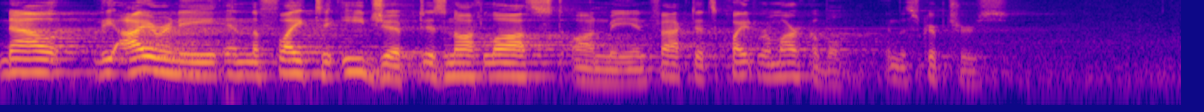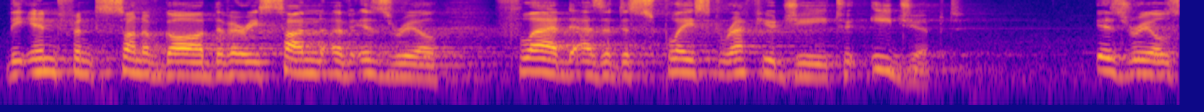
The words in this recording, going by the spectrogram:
Now, the irony in the flight to Egypt is not lost on me. In fact, it's quite remarkable in the scriptures. The infant Son of God, the very Son of Israel, fled as a displaced refugee to Egypt, Israel's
